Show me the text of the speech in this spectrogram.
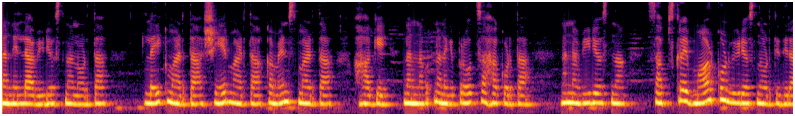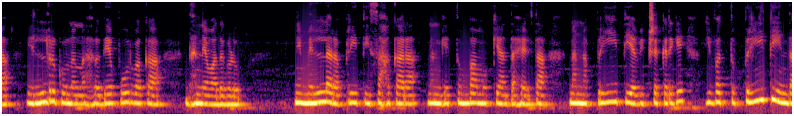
ನನ್ನೆಲ್ಲ ವೀಡಿಯೋಸ್ನ ನೋಡ್ತಾ, ಲೈಕ್ ಮಾಡ್ತಾ, ಶೇರ್ ಮಾಡ್ತಾ, ಕಮೆಂಟ್ಸ್ ಮಾಡ್ತಾ, ಹಾಗೆ ನನ್ನ, ನನಗೆ ಪ್ರೋತ್ಸಾಹ ಕೊಡ್ತಾ, ನನ್ನ ವೀಡಿಯೋಸ್ನ ಸಬ್ಸ್ಕ್ರೈಬ್ ಮಾಡ್ಕೊಂಡು ವೀಡಿಯೋಸ್ ನೋಡ್ತಿದ್ದೀರಾ? ಎಲ್ರಿಗೂ ನನ್ನ ಹೃದಯಪೂರ್ವಕ ಧನ್ಯವಾದಗಳು. ನಿಮ್ಮೆಲ್ಲರ ಪ್ರೀತಿ, ಸಹಕಾರ ನನಗೆ ತುಂಬ ಮುಖ್ಯ ಅಂತ ಹೇಳ್ತಾ ನನ್ನ ಪ್ರೀತಿಯ ವೀಕ್ಷಕರಿಗೆ ಇವತ್ತು ಪ್ರೀತಿಯಿಂದ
